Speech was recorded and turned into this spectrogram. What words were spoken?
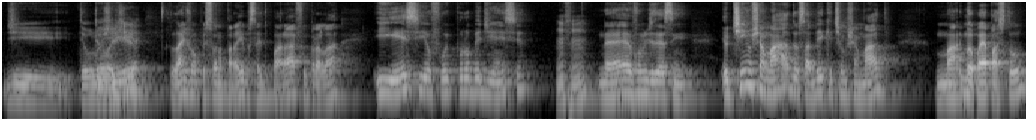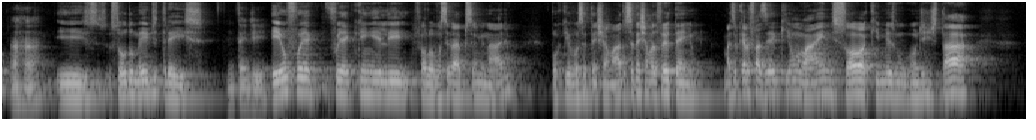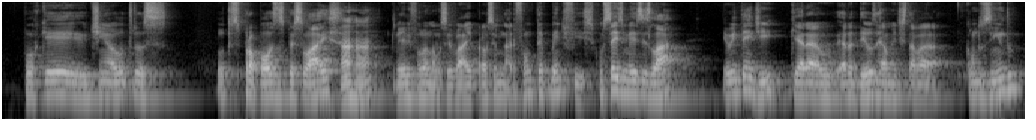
de teologia, teologia, lá em João Pessoa, na Paraíba, saí do Pará, fui para lá. E esse eu fui por obediência, uhum. né? Vamos dizer assim, eu tinha um chamado, eu sabia que tinha um chamado. Mas, meu pai é pastor uhum. e sou do meio de três. Entendi. Eu fui, fui a quem ele falou: você vai para o seminário porque você tem chamado. Você tem chamado? Eu falei: eu tenho. Mas eu quero fazer aqui online, só aqui mesmo onde a gente está, porque eu tinha outros outros propósitos pessoais. Uhum. E ele falou: não, você vai para o seminário. Foi um tempo bem difícil. Com seis meses lá, eu entendi que era, era Deus realmente que estava conduzindo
